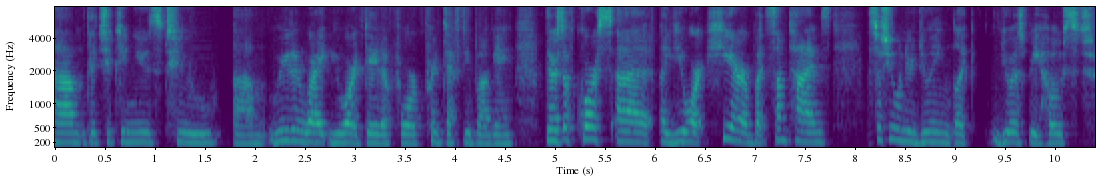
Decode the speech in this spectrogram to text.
um, that you can use to um, read and write UART data for printf debugging. There's of course uh, a UART here, but sometimes, especially when you're doing like USB host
